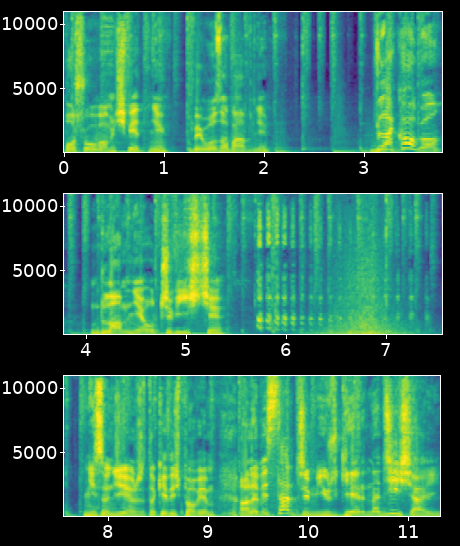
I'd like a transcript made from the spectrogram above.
Poszło wam świetnie. Było zabawnie. Dla kogo? Dla mnie oczywiście. Nie sądziłem, że to kiedyś powiem, ale wystarczy mi już gier na dzisiaj.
